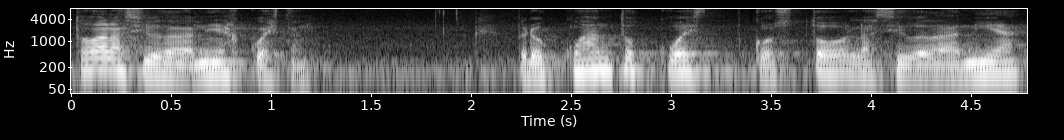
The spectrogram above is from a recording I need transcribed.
Todas las ciudadanías cuestan, pero ¿cuánto costó la ciudadanía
